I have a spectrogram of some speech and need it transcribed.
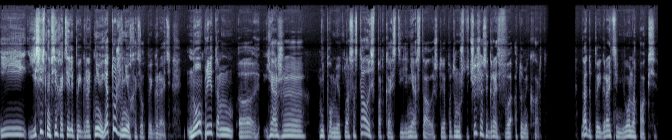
И, естественно, все хотели поиграть в нее. Я тоже в нее хотел поиграть. Но при этом э, я же не помню, это у нас осталось в подкасте или не осталось, что я подумал, что что сейчас играть в Atomic Heart? надо поиграть в него на паксе.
